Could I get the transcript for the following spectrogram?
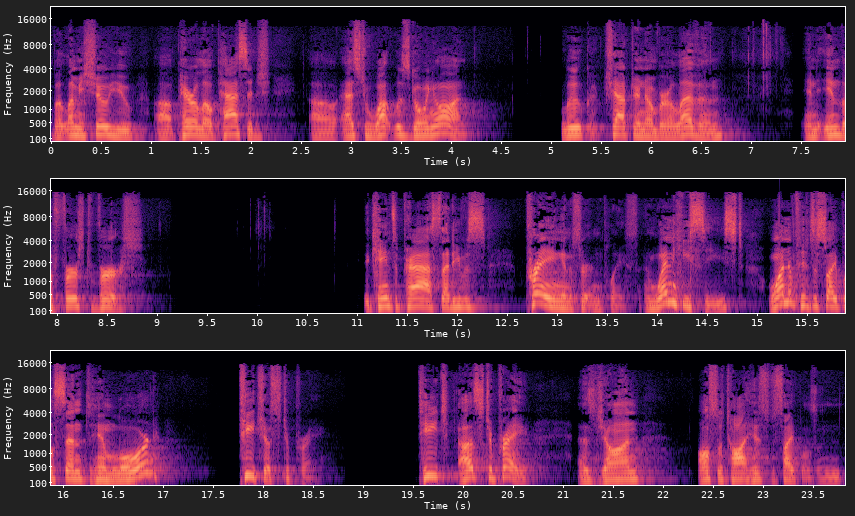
But let me show you a parallel passage uh, as to what was going on. Luke chapter number 11, and in the first verse, it came to pass that he was praying in a certain place. And when he ceased, one of his disciples said to him, Lord, teach us to pray. Teach us to pray, as John also taught his disciples. And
